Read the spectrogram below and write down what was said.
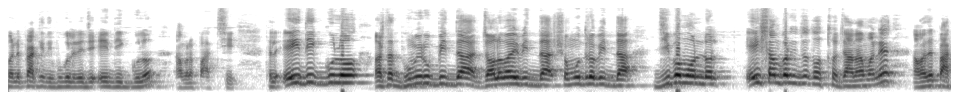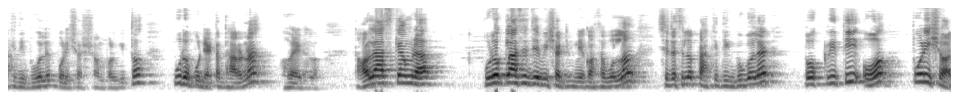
মানে প্রাকৃতিক ভূগোলের যে, এই দিকগুলো আমরা পাচ্ছি। তাহলে এই দিকগুলো, অর্থাৎ ভূমিরূপবিদ্যা, জলবায়ুবিদ্যা, সমুদ্রবিদ্যা, জীবমণ্ডল, এই সম্পর্কিত তথ্য জানা মানে আমাদের প্রাকৃতিক ভূগোলের পরিসর সম্পর্কিত পুরোপুরি একটা ধারণা হয়ে গেল। তাহলে আজকে আমরা পুরো ক্লাসে যে বিষয়টি নিয়ে কথা বললাম, সেটা ছিল প্রাকৃতিক ভূগোলের প্রকৃতি ও পরিসর।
